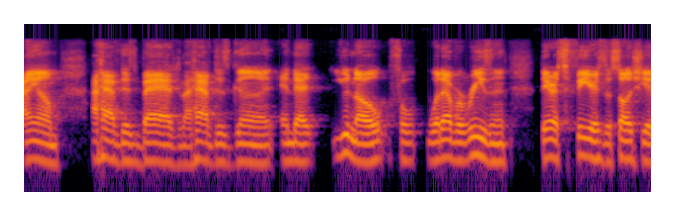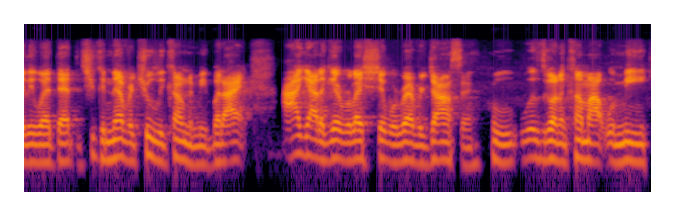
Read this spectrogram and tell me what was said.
I am, I have this badge and I have this gun, and that, you know, for whatever reason, there's fears associated with that that you can never truly come to me. But I I got a good relationship with Reverend Johnson, who was going to come out with me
